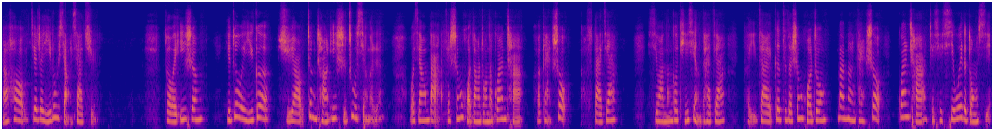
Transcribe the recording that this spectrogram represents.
然后接着一路想下去。作为医生，也作为一个需要正常衣食住行的人，我想把在生活当中的观察和感受告诉大家，希望能够提醒大家，可以在各自的生活中。慢慢感受、观察这些细微的东西，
